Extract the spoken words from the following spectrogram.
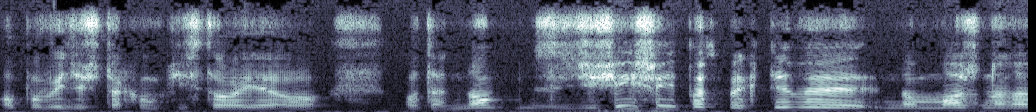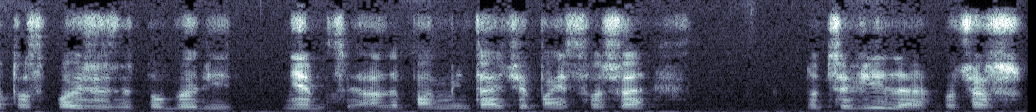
opowiedzieć taką historię o, o ten. No, z dzisiejszej perspektywy no, można na to spojrzeć, że to byli Niemcy, ale pamiętajcie Państwo, że no, cywile, chociaż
